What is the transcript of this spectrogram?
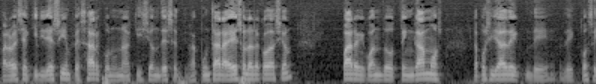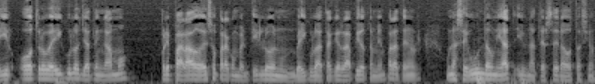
para ver si adquirir eso y empezar con una adquisición de ese, apuntar a eso la recaudación, para que cuando tengamos la posibilidad de, de conseguir otro vehículo, ya tengamos preparado eso para convertirlo en un vehículo de ataque rápido también para tener una segunda unidad y una tercera dotación.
